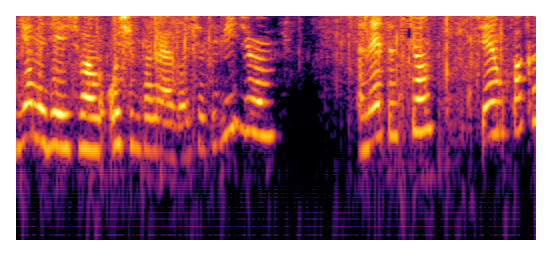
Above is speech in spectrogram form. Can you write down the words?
Я надеюсь, вам очень понравилось это видео. А на этом все. Всем пока!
